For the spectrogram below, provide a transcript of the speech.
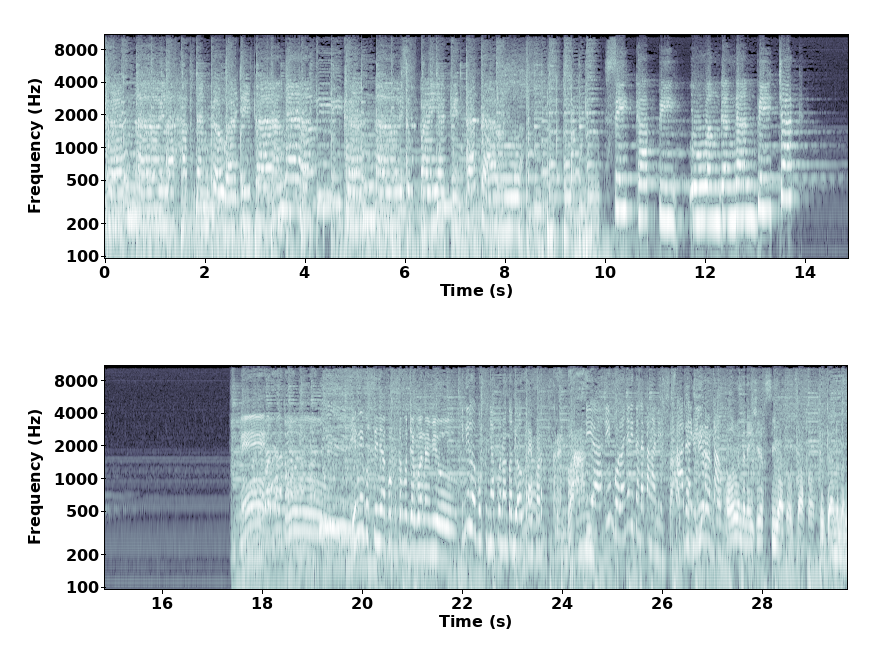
Kenalilah hak dan kewajibannya. Kenali supaya kita tahu. Sikapi uang dengan bijak. Nih, tuh. Ini buktinya aku ketemu jagoan MU. Ini loh buktinya aku nonton di Old Trafford. Keren banget. Iya, ini bolanya ditandatanganin. Saatnya giliran kamu. Hello Indonesia, see you at Old Trafford. The Danamon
